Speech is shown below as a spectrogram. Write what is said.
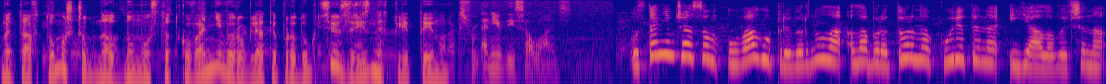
Мета в тому, щоб на одному устаткуванні виробляти продукцію з різних клітин. Останнім часом увагу привернула лабораторна курятина і яловичина.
